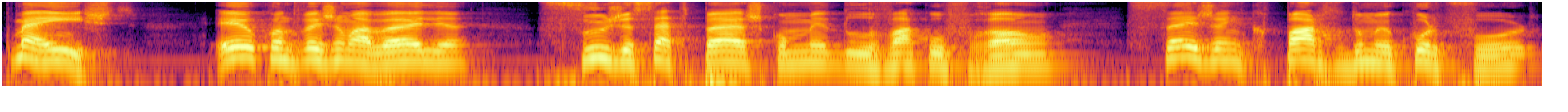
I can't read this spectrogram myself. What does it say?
Como é isto? Eu, quando vejo uma abelha, fujo a sete pés com medo de levar com o ferrão, seja em que parte do meu corpo for,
